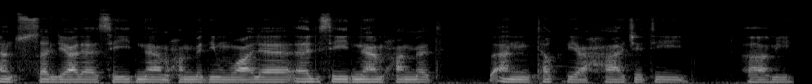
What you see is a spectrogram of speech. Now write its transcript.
أن تصلي على سيدنا محمد وعلى آل سيدنا محمد وأن تقضي حاجتي. آمين.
